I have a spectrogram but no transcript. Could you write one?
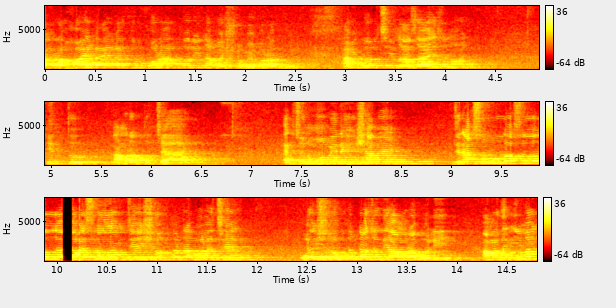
আমরা হয় লাইলাতুল বরাত বলি, না হয় শবে বরাত বলি। আমি বলছি না জায়েজ নয়, কিন্তু আমরা তো চাই একজন মোমেন হিসাবে যে সাল্লাল্লাহু সাল্লাম যেই শব্দটা বলেছেন, ওই শব্দটা যদি আমরা বলি, আমাদের ইমান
